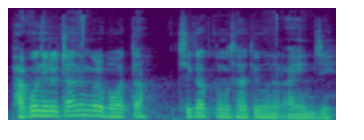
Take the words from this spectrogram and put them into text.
바구니를 짜는 걸 보았다. 지각 동사 뒤오는 ing.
